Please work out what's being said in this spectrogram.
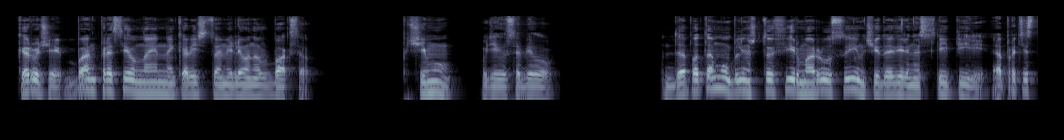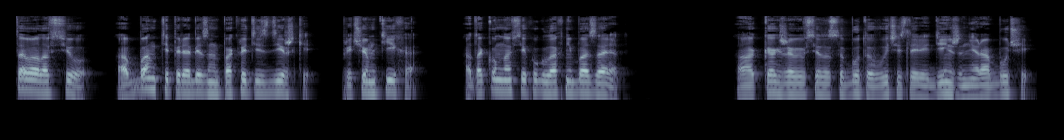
Короче, банк просил на энное количество миллионов баксов. «Почему?» – удивился Белов. «Да потому, блин, что фирма «Русин», чью доверенность слепили, а протестовала всё, а банк теперь обязан покрыть издержки, причём тихо. О таком на всех углах не базарят. «А как же вы все за субботу вычислили день же нерабочий?»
